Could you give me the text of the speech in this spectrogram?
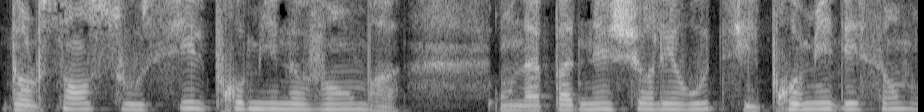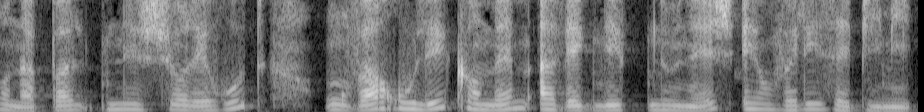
dans le sens où si le 1er novembre, on n'a pas de neige sur les routes, si le 1er décembre, on n'a pas de neige sur les routes, on va rouler quand même avec des pneus neige et on va les abîmer.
